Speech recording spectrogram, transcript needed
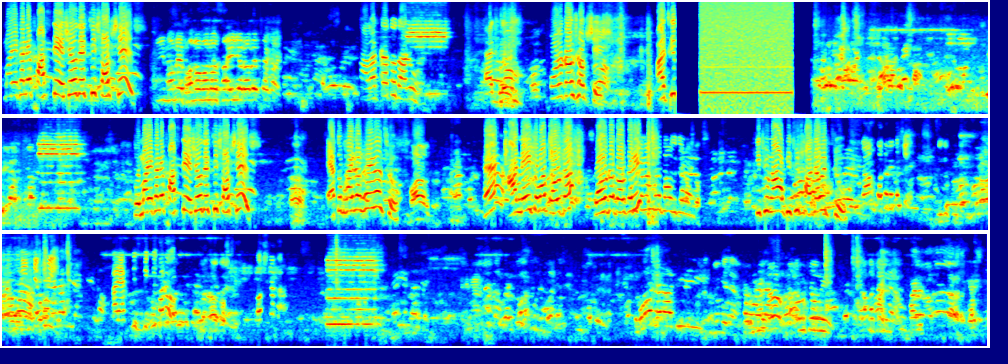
আমার এখানে ফার্স্টে এসেও দেখছি সব শেষ? হবে ভালো ভালো সাইজের হবে কালারটা তো দারুণ। একদম। পরোটাও সব শেষ। আজকে তোমার এখানে ফার্স্টে এসেও দেখছি সব শেষ? এত ভাইরাল হয়ে গেছো। হ্যাঁ আর নেই তোমার পরোটা? পরোটা তরকারি? কিছু নাও, কিছু সাজাও একটু। আর এক পিস বিক্রি করো? দশ টাকা। আরও বেশি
